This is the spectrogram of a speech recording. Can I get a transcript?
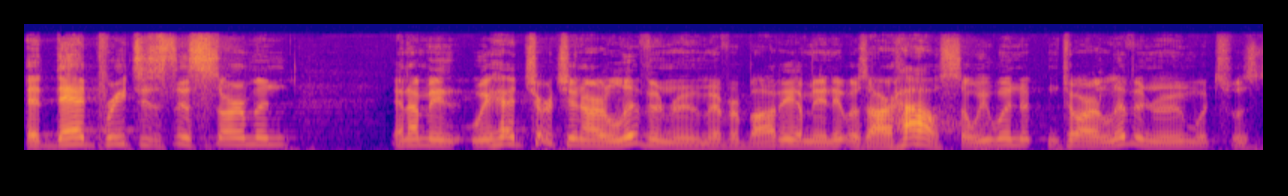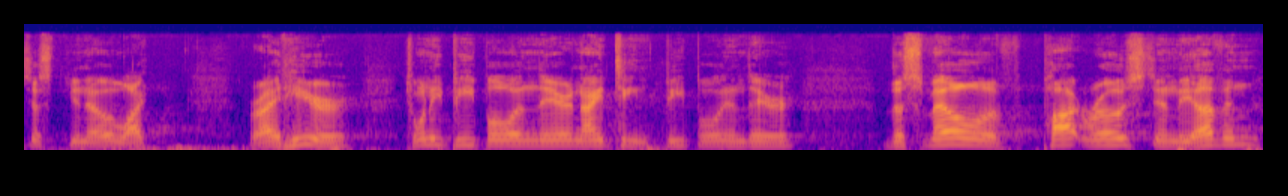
and dad preaches this sermon and I mean, we had church in our living room, everybody. I mean, it was our house. So we went into our living room, which was just, you know, like right here 20 people in there, 19 people in there. The smell of pot roast in the oven.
